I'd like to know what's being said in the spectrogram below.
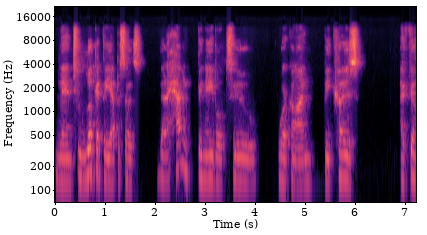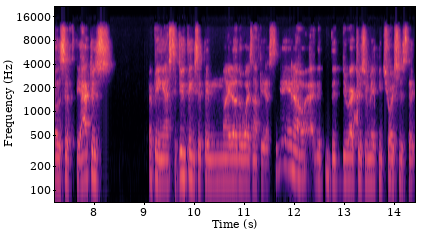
then to look at the episodes that I haven't been able to work on because I feel as if the actors are being asked to do things that they might otherwise not be asked to do. You know, the, the directors are making choices that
